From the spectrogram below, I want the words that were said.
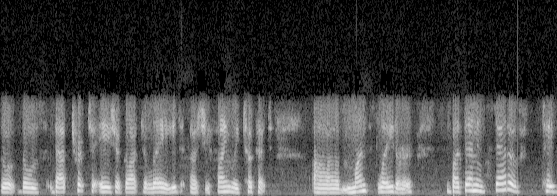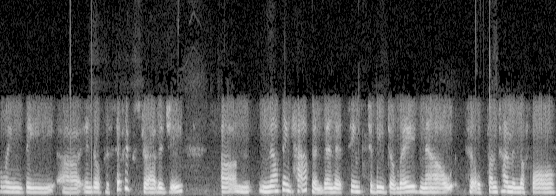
those that trip to Asia got delayed. Uh, she finally took it uh, months later, but then instead of tabling the uh, Indo-Pacific strategy, um, nothing happened, and it seems to be delayed now till sometime in the fall.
